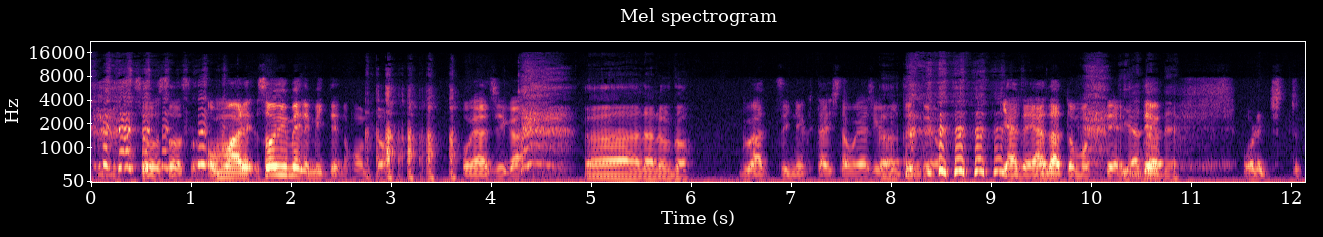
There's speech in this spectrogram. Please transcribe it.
そうそうそう。思われ、そういう目で見てんの、ほんと。親父が。ああ、なるほど。分厚いネクタイした親父が見てんのよ。やだやだと思って。嫌だで、ね。俺ちょっと、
